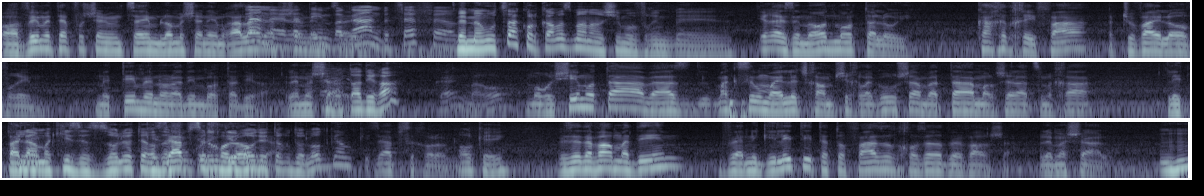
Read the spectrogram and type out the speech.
אוהבים את איפה שהם נמצאים, לא משנה אם רע להם כן, איפה שהם ילדים נמצאים. בגן, בית ספר. בממוצע, כל כמה זמן אנשים עוברים... אה, תראה, זה מאוד מאוד תלוי. קח את חיפה, התשובה היא לא עוברים. מתים ונולדים באותה דירה, למשל. אותה דירה? כן, ברור. מורישים אותה, ואז מקסימום הילד שלך ממשיך לגור שם, ואתה מרשה לעצמך להתפנק. למה? כי זה זול יותר, כי זה קונים דירות הפסיכולוגיה. יותר גדולות גם? זה הפסיכולוגיה. אוקיי. וזה דבר מדהים, ואני גיליתי את התופעה הזאת חוזרת בוורשה, למשל. מהמם.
